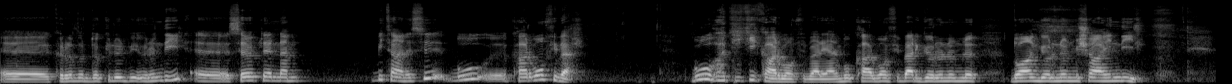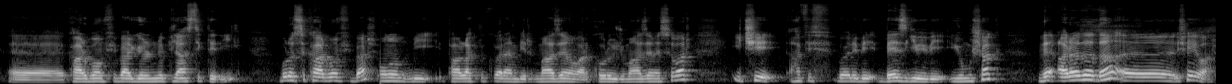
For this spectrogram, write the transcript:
Ee, kırılır dökülür bir ürün değil. Ee, sebeplerinden bir tanesi bu e, karbon fiber. Bu hakiki karbon fiber yani bu karbon fiber görünümlü doğan görünümlü şahin değil. Ee, karbon fiber görünümlü plastik de değil. Burası karbon fiber. Onun bir parlaklık veren bir malzeme var. Koruyucu malzemesi var. İçi hafif böyle bir bez gibi bir yumuşak. Ve arada da e, şey var.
